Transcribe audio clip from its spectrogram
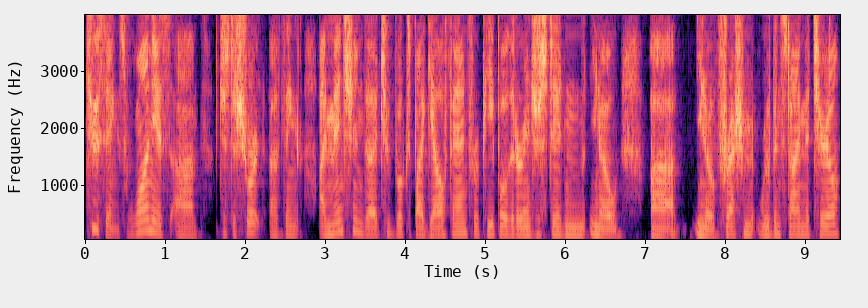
two things. One is uh, just a short uh, thing. I mentioned uh, two books by Gelfand for people that are interested in, you know, uh, you know, fresh Rubinstein material.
